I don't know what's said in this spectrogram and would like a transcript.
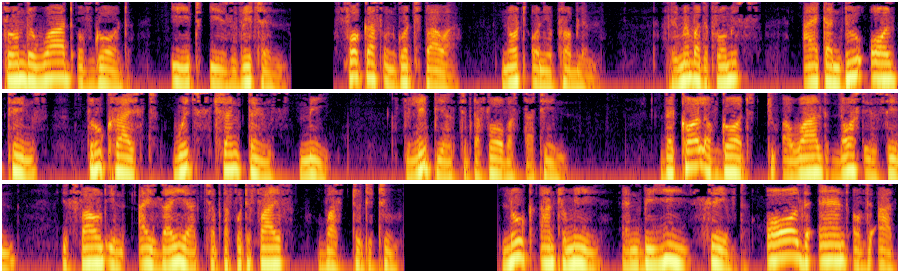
from the word of God. It is written. Focus on God's power, not on your problem. Remember the promise? I can do all things through Christ which strengthens me. Philippians chapter 4 verse 13. The call of God to a world lost in sin is found in Isaiah chapter 45 verse 22. Look unto me and be ye saved, all the ends of the earth.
